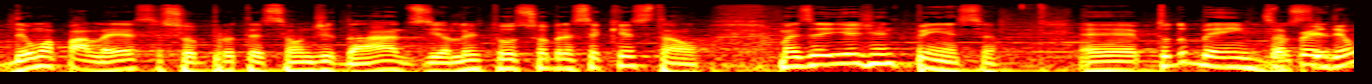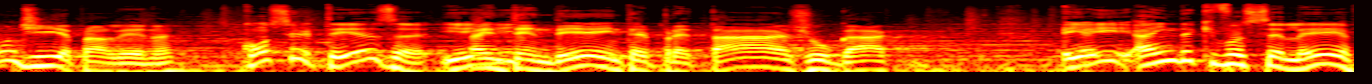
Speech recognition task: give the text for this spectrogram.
deu uma palestra sobre proteção de dados e alertou sobre essa questão. Mas aí a gente pensa, é, tudo bem, Você você, perder um dia pra ler, né? com certeza. Aí, entender, interpretar, julgar. E aí, ainda que você leia,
